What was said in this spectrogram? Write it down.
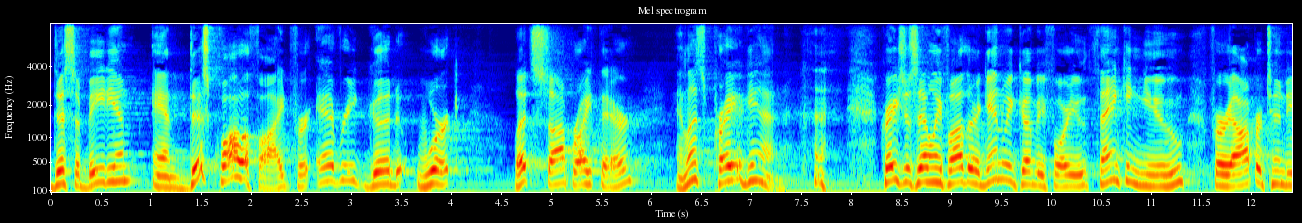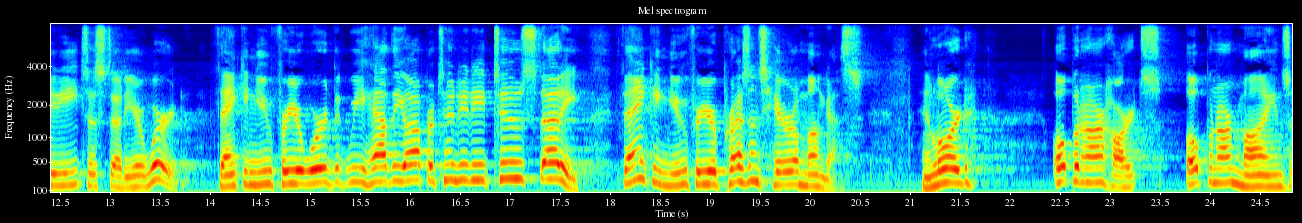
disobedient, and disqualified for every good work. Let's stop right there and let's pray again. Gracious Heavenly Father, again we come before you, thanking you for the opportunity to study your word. Thanking you for your word that we have the opportunity to study. Thanking you for your presence here among us. And Lord, open our hearts, open our minds,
